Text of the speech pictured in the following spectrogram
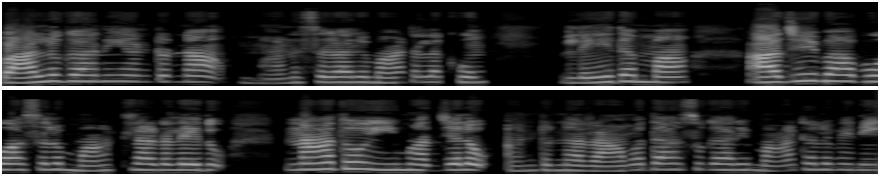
వాళ్ళు గాని అంటున్న మానస గారి మాటలకు లేదమ్మా! అజయ్ బాబు అసలు మాట్లాడలేదు నాతో ఈ మధ్యలో అంటున్న రామదాసు గారి మాటలు విని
